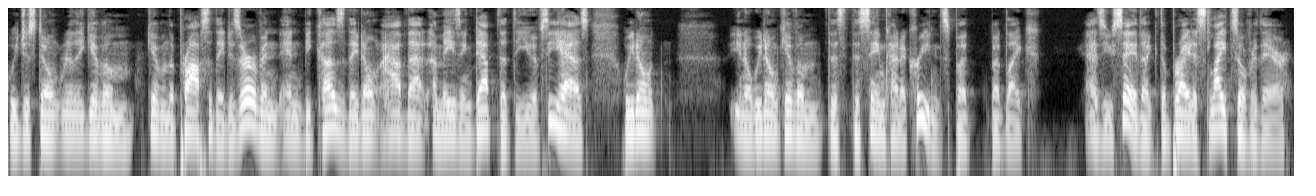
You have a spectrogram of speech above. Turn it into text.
we just don't really give them give them the props that they deserve. And and because they don't have that amazing depth that the UFC has, we don't, you know, we don't give them this the same kind of credence. But but like as you say, like the brightest lights over there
